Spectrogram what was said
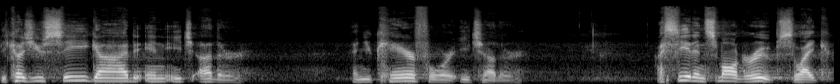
Because you see God in each other. And you care for each other. I see it in small groups like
